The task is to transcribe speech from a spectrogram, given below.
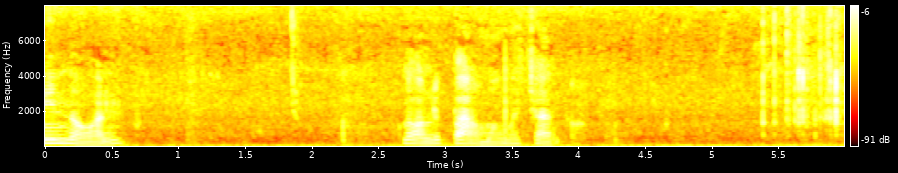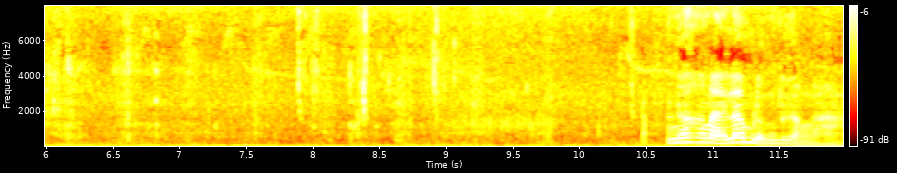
มีหนอน หนอนหรือเปล่ามองไม่ชัด เนื้อข้างในเริ่มเหลืองๆแล้วค่ะ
